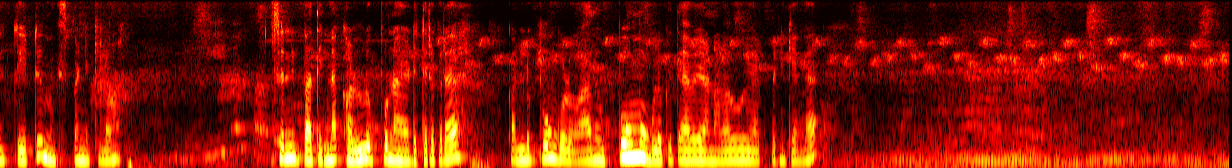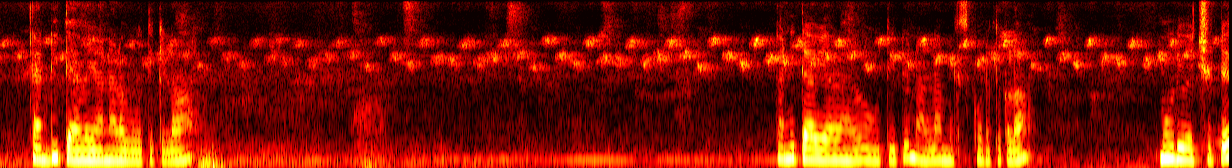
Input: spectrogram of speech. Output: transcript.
ஊற்றிட்டு மிக்ஸ் பண்ணிக்கலாம். சரி பார்த்திங்கன்னா கல்லுப்பு நான் எடுத்துருக்கிறேன். கல்லுப்பும் உங்களுக்கு அது உப்பும் உங்களுக்கு தேவையான அளவு ஆட் பண்ணிக்கோங்க. தண்ணி தேவையான அளவு ஊற்றிக்கலாம் தண்ணி தேவையான அளவு ஊற்றிட்டு நல்லா மிக்ஸ் கொடுத்துக்கலாம். மூடி வச்சுட்டு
